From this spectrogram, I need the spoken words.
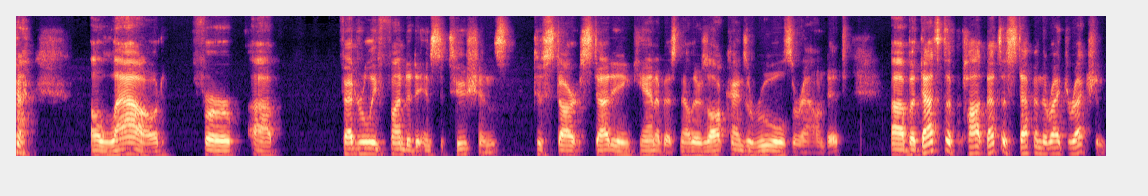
allowed for uh, federally funded institutions to start studying cannabis. Now, there's all kinds of rules around it, uh, but that's a that's a step in the right direction.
